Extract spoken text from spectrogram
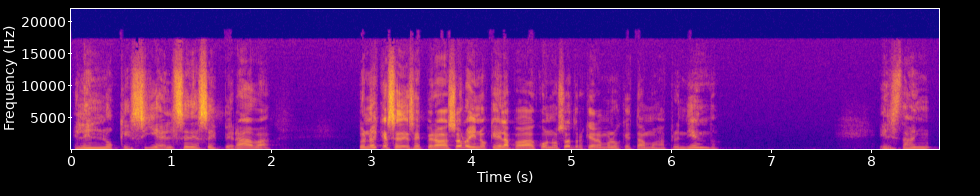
Él enloquecía, él se desesperaba. Pero no es que se desesperaba solo, sino que él apagaba con nosotros, que éramos los que estábamos aprendiendo. Él estaba en,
